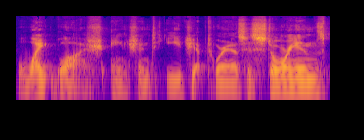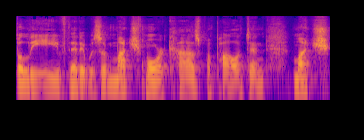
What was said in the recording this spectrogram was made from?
whitewash ancient Egypt, whereas historians believe that it was a much more cosmopolitan, much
